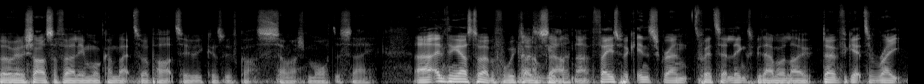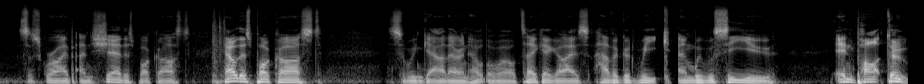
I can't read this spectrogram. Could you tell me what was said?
But we're going to shut us off early and we'll come back to a part two because we've got so much more to say. Uh, anything else to add before we close I'm this out? No. Facebook, Instagram, Twitter, links will be down below. Don't forget to rate, subscribe, and share this podcast. Help this podcast so we can get out there and help the world. Take care, guys. Have a good week, and we will see you in part two.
